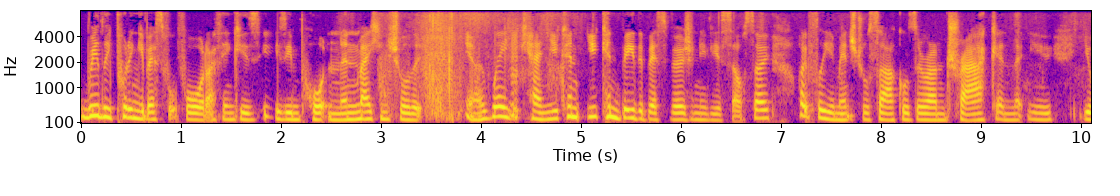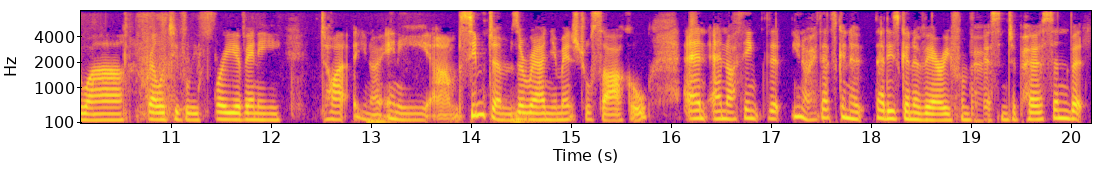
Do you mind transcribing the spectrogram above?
really putting your best foot forward, I think, is is important, and making sure that you know where you can, you can you can be the best version of yourself. So hopefully your menstrual cycles are on track, and that you you are relatively free of any type, you know any um, symptoms around your menstrual cycle. And and I think that you know that's gonna that is to vary from person to person, but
